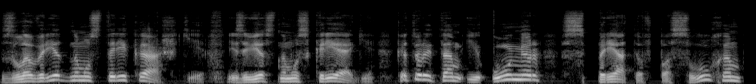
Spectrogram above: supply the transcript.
зловредному старикашке, известному скряге, который там и умер, спрятав, по слухам,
